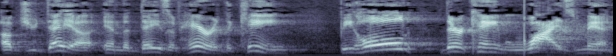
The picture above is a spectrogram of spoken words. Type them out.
of Judea in the days of Herod the king, behold, there came wise men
